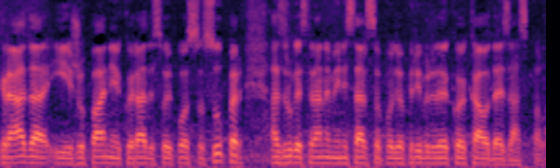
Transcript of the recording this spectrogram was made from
grada i županije koje rade svoj posao super, a s druge strane Ministarstva poljoprivrede koje kao da je zaspala.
